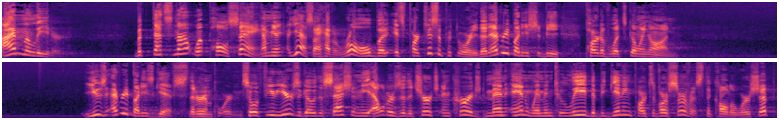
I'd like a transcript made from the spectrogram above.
I'm the leader. But that's not what Paul's saying. I mean, yes, I have a role, but it's participatory, that everybody should be part of what's going on. Use everybody's gifts that are important. So, a few years ago, the session, the elders of the church encouraged men and women to lead the beginning parts of our service the call to worship,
